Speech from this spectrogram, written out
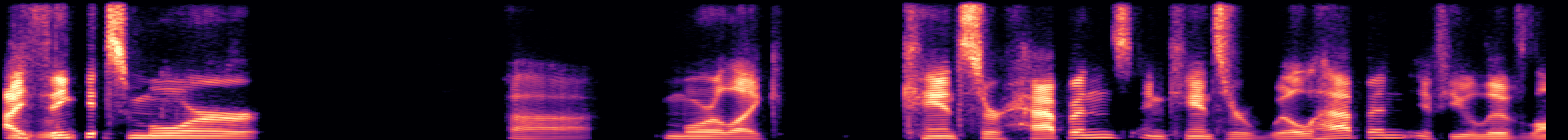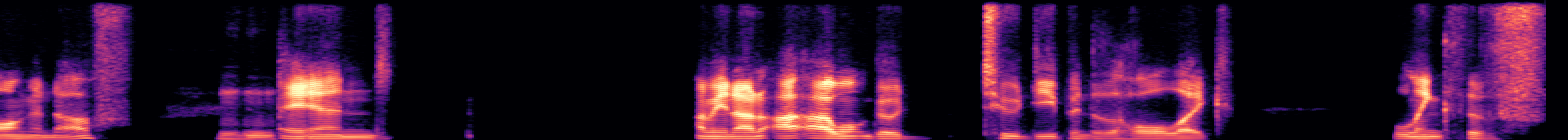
I Mhm. think it's more, uh, more like cancer happens and cancer will happen if you live long enough. Mhm. And I mean, I, I won't go too deep into the whole like length of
